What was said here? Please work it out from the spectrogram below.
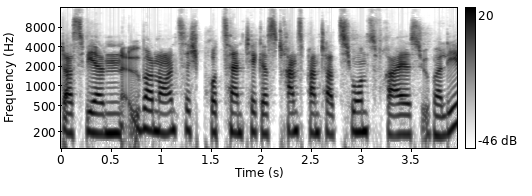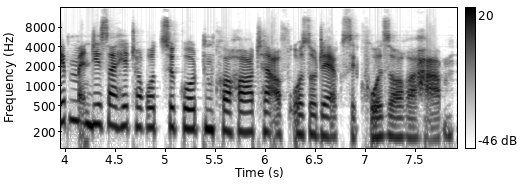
dass wir ein über 90-prozentiges transplantationsfreies Überleben in dieser heterozygoten Kohorte auf Ursodeoxycholsäure haben.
